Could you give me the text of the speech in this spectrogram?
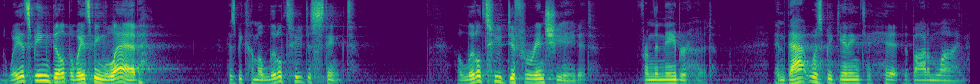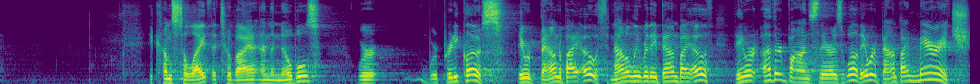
the way it's being built, the way it's being led, has become a little too distinct, a little too differentiated from the neighborhood. And that was beginning to hit the bottom line. It comes to light that Tobiah and the nobles were were pretty close. They were bound by oath. Not only were they bound by oath, they were other bonds there as well. They were bound by marriage.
